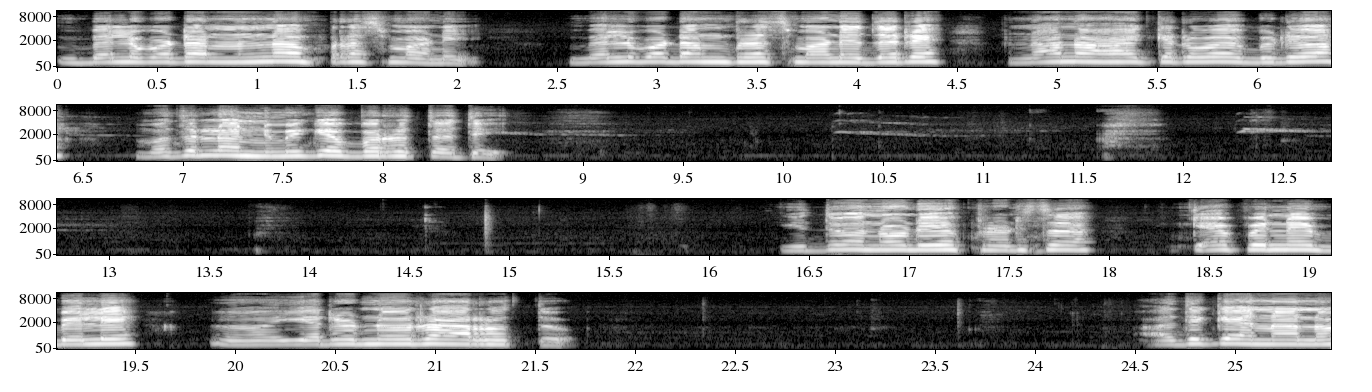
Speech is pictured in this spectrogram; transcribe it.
ಬೆಲ್ ಬಟನನ್ನು ಪ್ರೆಸ್ ಮಾಡಿ. ಬೆಲ್ ಬಟನ್ ಪ್ರೆಸ್ ಮಾಡಿದರೆ ನಾನು ಹಾಕಿರುವ ವಿಡಿಯೋ ಮೊದಲು ನಿಮಗೆ ಬರುತ್ತದೆ. ಇದು ನೋಡಿ ಫ್ರೆಂಡ್ಸ್ ಕ್ಯಾಪಿನ ಬೆಲೆ ಎರಡು ನೂರ ಅರವತ್ತು ಅದಕ್ಕೆ ನಾನು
